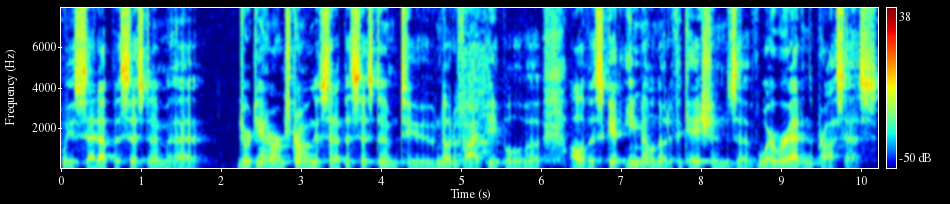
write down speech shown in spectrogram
We've set up a system, uh, Georgiana Armstrong has set up a system to notify people. Uh, All of us get email notifications of where we're at in the process.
